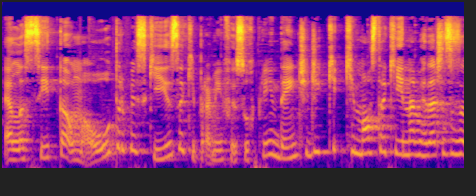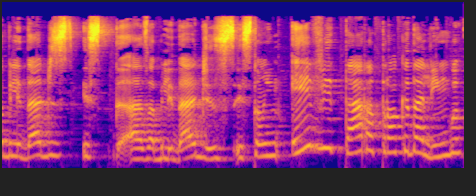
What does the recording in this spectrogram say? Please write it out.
Ela cita uma outra pesquisa que para mim foi surpreendente de que, que, mostra que na verdade essas habilidades as habilidades estão em evitar a troca da língua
